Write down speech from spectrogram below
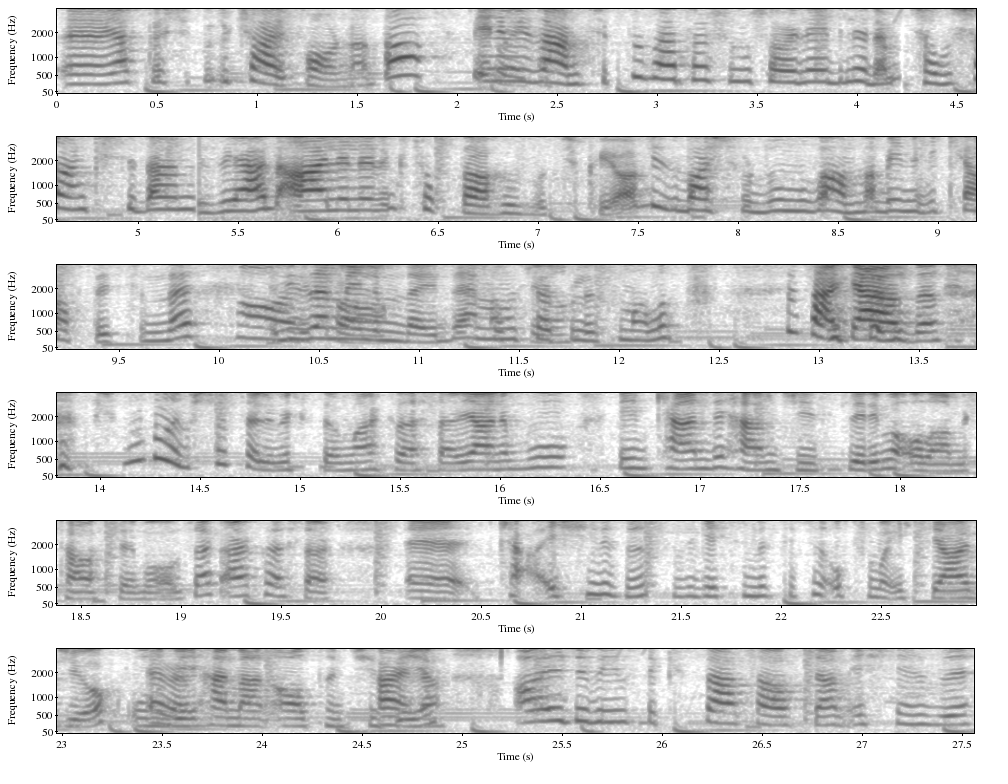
e, yaklaşık 3 ay sonra da benim Evet. vizem çıktı. Zaten şunu söyleyebilirim. Çalışan kişiden ziyade ailelerinki çok daha hızlı çıkıyor. Biz başvurduğumuz anda benim 2 hafta içinde Harika. vizem elimdeydi. Hemen Çok uçak biletimi alıp Süper geldin. Şimdi burada da bir şey söylemek istiyorum arkadaşlar. Yani bu benim kendi hem cinslerime olan bir tavsiyem olacak. Arkadaşlar e, eşinizin sizi getirmesi için oturma ihtiyacı yok. Onu Evet. bir hemen altın çizeyim. Aynen. Ayrıca benim size kişisel tavsiyem eşinizi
